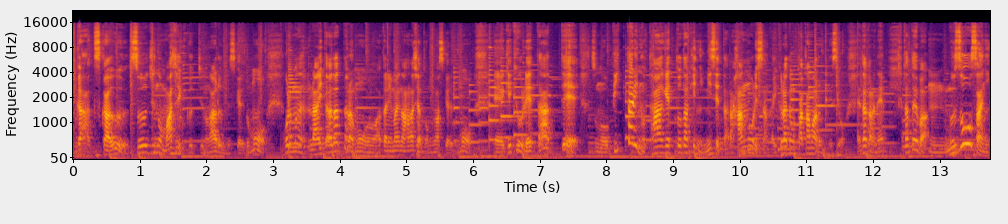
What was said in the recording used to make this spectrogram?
が使う数字のマジックっていうのがあるんですけれども、これもね、ライターだったらもう当たり前の話だと思いますけれども、えー、結局レターって、そのぴったりのターゲットだけに見せたら反応率なんかいくらでも高まるんですよ。だからね、例えば、うん、無造作に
